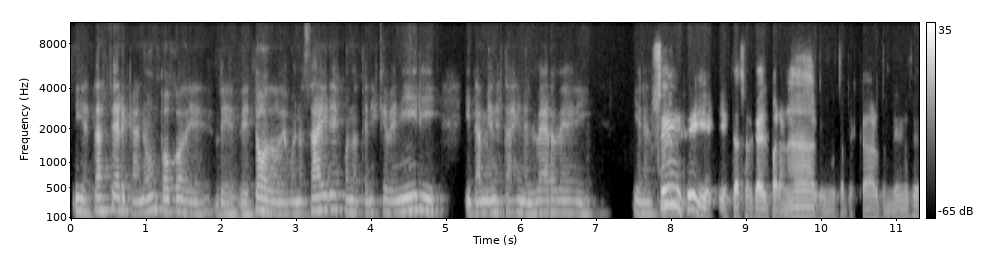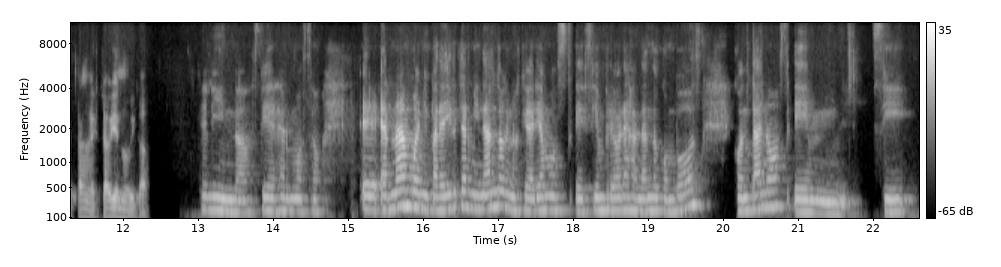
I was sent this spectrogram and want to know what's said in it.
Y está cerca, ¿no? Un poco de, de todo, de Buenos Aires, cuando tenés que venir y, y también estás en el verde y, en el Sí, sí, y está cerca del Paraná, que me gusta pescar también, está, está bien ubicado. Qué lindo, sí, es hermoso. Eh, Hernán, bueno, y para ir terminando, que nos quedaríamos eh, siempre horas hablando con vos, contanos em, si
